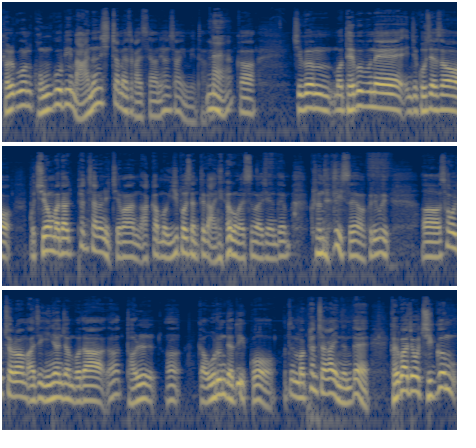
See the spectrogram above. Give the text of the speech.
결국은 공급이 많은 시점에서 발생하는 현상입니다. 네. 그러니까 지금 뭐 대부분의 이제 곳에서 뭐 지역마다 편차는 있지만 아까 뭐 20%가 아니라고 말씀하시는데 그런 데도 있어요. 그리고 어 서울처럼 아직 2년 전보다 어, 덜 어, 그러니까 오른 데도 있고 어떤 뭐 편차가 있는데 결과적으로 지금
